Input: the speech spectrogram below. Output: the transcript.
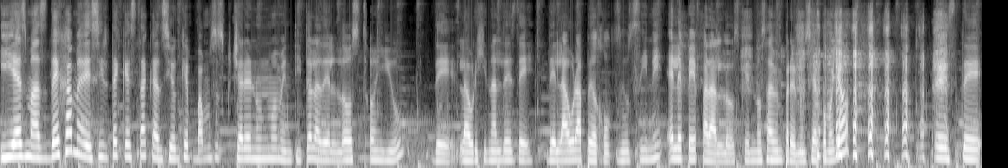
Y es más, déjame decirte que esta canción que vamos a escuchar en un momentito, la de Lost on You, de la original desde de Laura Pergolini, LP para los que no saben pronunciar como yo. este,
